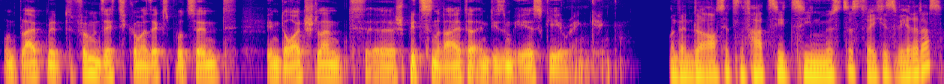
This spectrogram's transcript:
und bleibt mit 65,6 Prozent in Deutschland äh, Spitzenreiter in diesem ESG-Ranking. Und wenn du daraus jetzt ein Fazit ziehen müsstest, welches wäre das?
